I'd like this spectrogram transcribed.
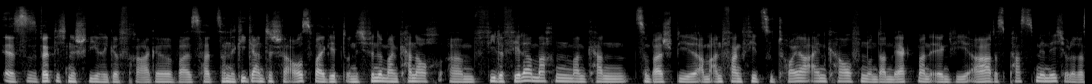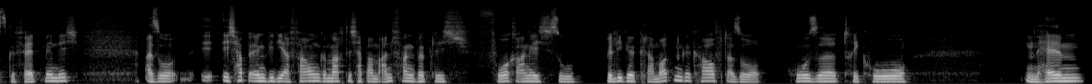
es ist wirklich eine schwierige Frage, weil es halt so eine gigantische Auswahl gibt. Und ich finde, man kann auch ähm, viele Fehler machen. Man kann zum Beispiel am Anfang viel zu teuer einkaufen und dann merkt man irgendwie, ah, das passt mir nicht oder das gefällt mir nicht. Also ich habe irgendwie die Erfahrung gemacht, ich habe am Anfang wirklich vorrangig so billige Klamotten gekauft, also Hose, Trikot, ein Helm,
